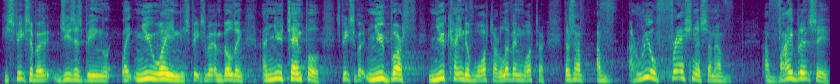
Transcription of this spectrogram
he speaks about Jesus being like new wine. He speaks about him building a new temple. He speaks about new birth, new kind of water, living water. There's a, a, a real freshness and a, a vibrancy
